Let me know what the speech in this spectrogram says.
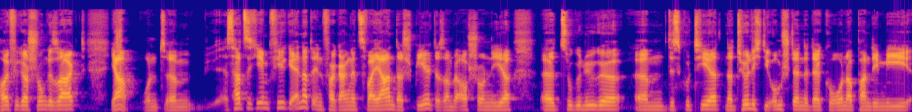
häufiger schon gesagt. Ja, und ähm, es hat sich eben viel geändert in den vergangenen zwei Jahren. Das Spiel, das haben wir auch schon hier äh, zu Genüge ähm, diskutiert. Natürlich die Umstände der Corona-Pandemie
